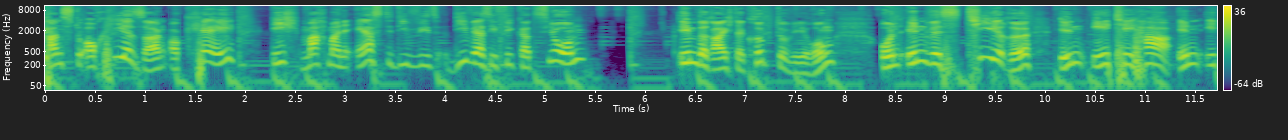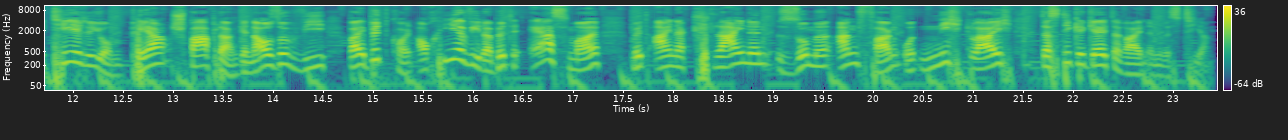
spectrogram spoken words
kannst du auch hier sagen, okay, ich mache meine erste Diversifikation im Bereich der Kryptowährung und investiere in ETH, in Ethereum per Sparplan, genauso wie bei Bitcoin. Auch hier wieder bitte erstmal mit einer kleinen Summe anfangen und nicht gleich das dicke Geld da rein investieren.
